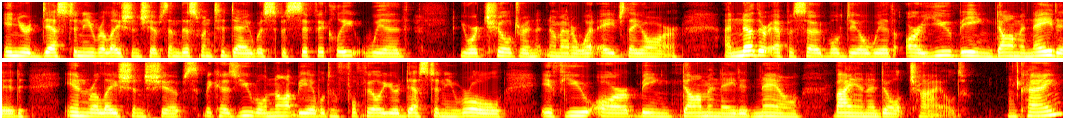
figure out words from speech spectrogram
in your destiny relationships? And this one today was specifically with your children, no matter what age they are. Another episode will deal with Are you being dominated in relationships? Because you will not be able to fulfill your destiny role if you are being dominated now by an adult child. Okay?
